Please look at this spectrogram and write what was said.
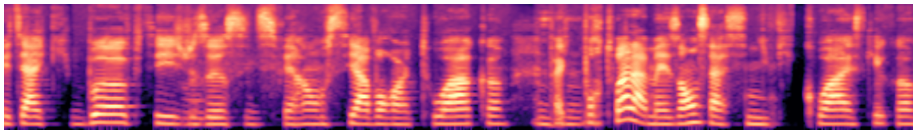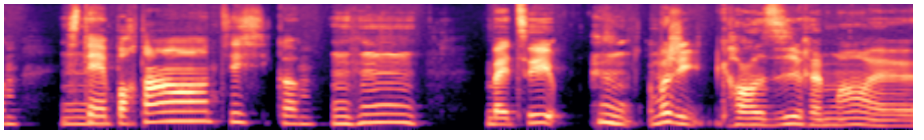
Mais tu à Cuba, puis je veux dire, c'est différent aussi avoir un toit, comme. Fait que Mm-hmm. pour toi, la maison, ça signifie quoi? Est-ce que, comme, Mm. c'était important, tu sais, c'est comme... Mhm. Ben, tu sais, moi, j'ai grandi vraiment euh,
